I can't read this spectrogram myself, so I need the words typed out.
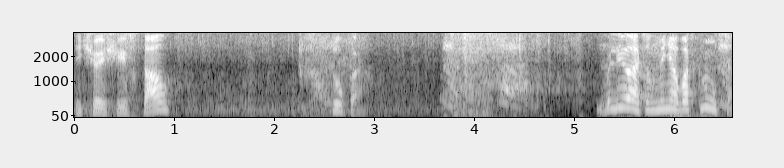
Ты что, еще и встал? Сука. Блять, он меня воткнулся.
